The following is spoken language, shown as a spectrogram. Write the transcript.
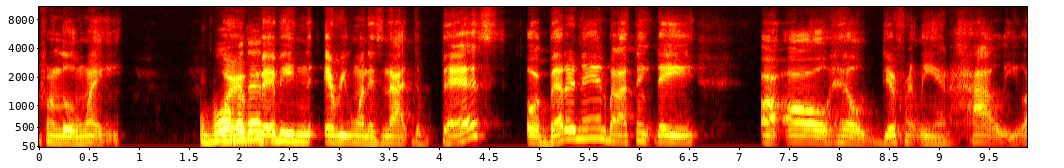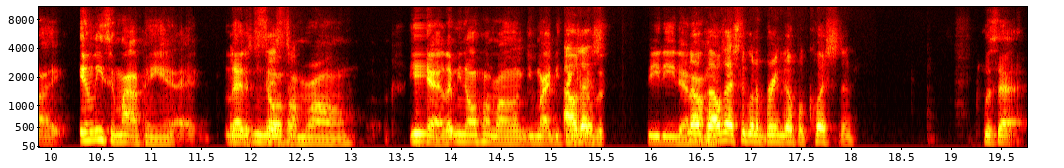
from lil wayne. Well, where maybe everyone is not the best or better than but i think they are all held differently and highly like at least in my opinion. Let me know if i'm wrong. Yeah let me know if i'm wrong. You might be I was thinking of a actually- cd that No, I'm, 'cause I was actually going to bring up a question. what's that?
